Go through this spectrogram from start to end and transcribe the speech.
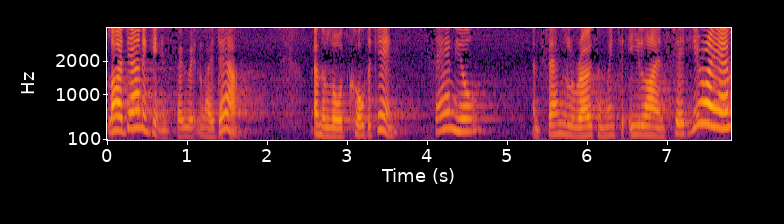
Lie down again. So he went and lay down. And the Lord called again, Samuel. And Samuel arose and went to Eli and said, Here I am.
